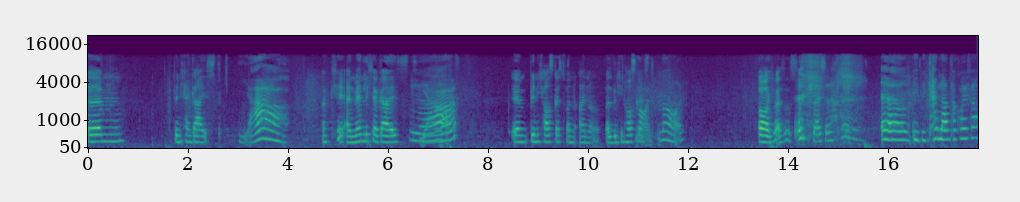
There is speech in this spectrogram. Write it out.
Ähm, bin ich ein Geist? Ja. Okay, ein männlicher Geist. Ja. Ähm, bin ich Hausgeist von einer. Also bin ich ein Hausgeist? Nein. Nein. Oh, ich weiß es. Scheiße. ähm, ich bin kein Ladenverkäufer.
